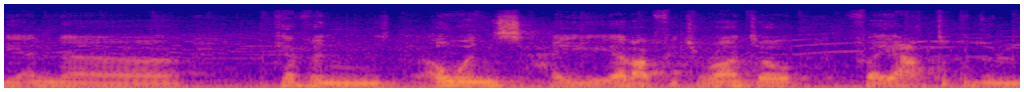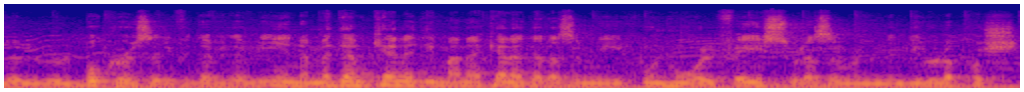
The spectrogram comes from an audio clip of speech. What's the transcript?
لأن كيفن أوينز حيلعب في تورونتو. فيعتقدوا ال- ال- ال bookers اللي في دبليو دبليو إن ما دام كندي معناه كندا لازم يكون هو ال face ولازم نديله له push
